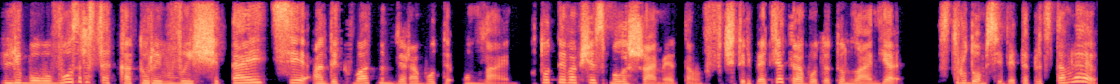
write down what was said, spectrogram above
любого возраста, который вы считаете адекватным для работы онлайн. Кто-то вообще с малышами там, в 4-5 лет работает онлайн. Я с трудом себе это представляю.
